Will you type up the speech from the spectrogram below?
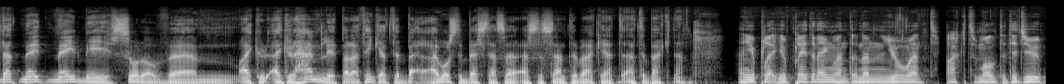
that made made me sort of um, I could I could handle it, but I think at the ba- I was the best as a as a centre back at at the back then. And you play you played in England, and then you went back to Molde. Did you,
